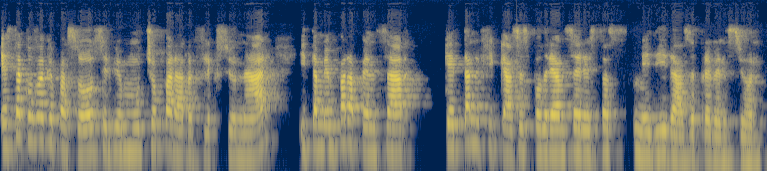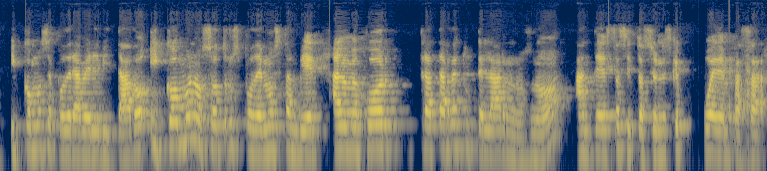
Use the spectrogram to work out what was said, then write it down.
esta cosa que pasó sirvió mucho para reflexionar y también para pensar qué tan eficaces podrían ser estas medidas de prevención y cómo se podría haber evitado y cómo nosotros podemos también a lo mejor tratar de tutelarnos, ¿no? Ante estas situaciones que pueden pasar.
